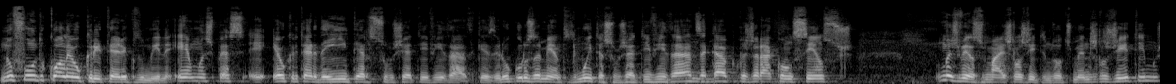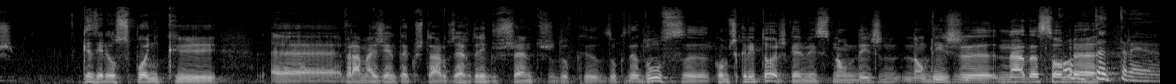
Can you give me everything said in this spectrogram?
No fundo, qual é o critério que domina? É uma espécie, é, é o critério da intersubjetividade. Quer dizer, o cruzamento de muitas subjetividades uhum. acaba por gerar consensos umas vezes mais legítimos, outros menos legítimos, Quer dizer, eu suponho que Uh, haverá mais gente a gostar do José Rodrigues Santos do que, do que da Dulce como escritores. Quer dizer, isso não diz, não diz uh, nada sobre Como te a, atreve?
